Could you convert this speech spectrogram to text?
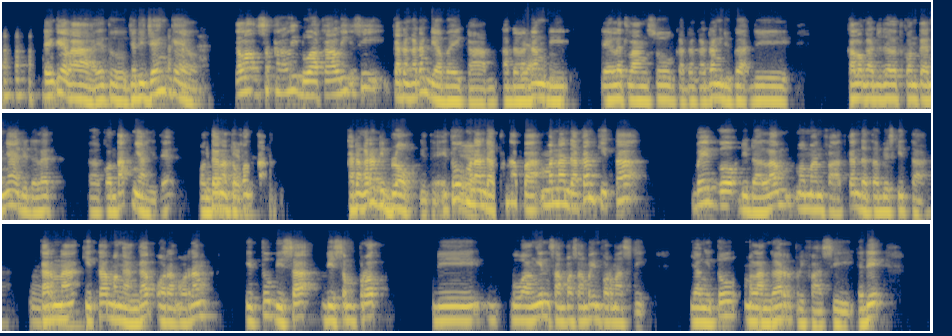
jengkel lah itu. Jadi jengkel. Kalau sekali dua kali sih kadang-kadang diabaikan, kadang-kadang ya. di delete langsung, kadang-kadang juga di kalau nggak di delete kontennya, di delete uh, kontaknya gitu ya, konten atau kontak. Kadang-kadang di blok gitu ya. Itu ya. menandakan apa? Menandakan kita bego di dalam memanfaatkan database kita. Hmm. Karena kita menganggap orang-orang itu bisa disemprot, dibuangin sampah-sampah informasi yang itu melanggar privasi. Jadi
